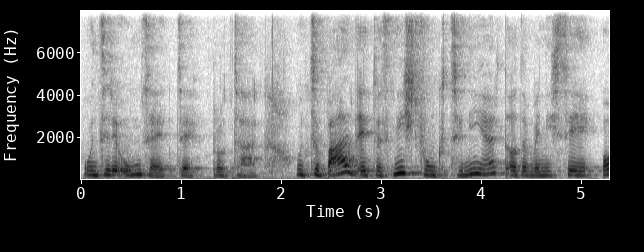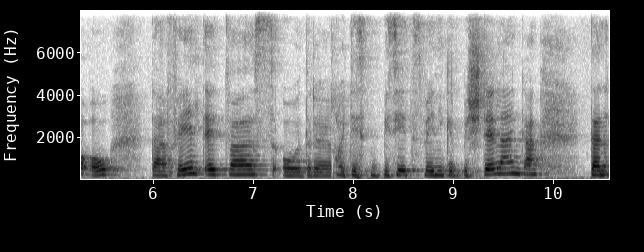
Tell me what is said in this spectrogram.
unsere Umsätze pro Tag. Und sobald etwas nicht funktioniert oder wenn ich sehe, oh oh, da fehlt etwas oder heute ist bis jetzt weniger Bestelleingang, dann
